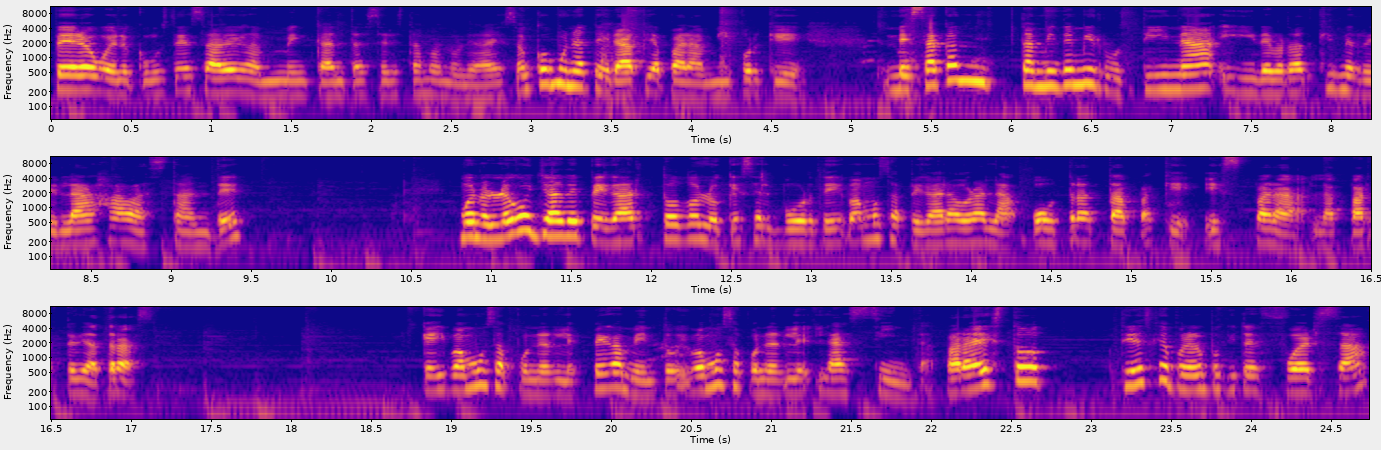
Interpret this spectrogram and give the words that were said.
Pero bueno, como ustedes saben, a mí me encanta hacer estas manualidades. Son como una terapia para mí porque me sacan también de mi rutina y de verdad que me relaja bastante. Bueno, luego ya de pegar todo lo que es el borde, vamos a pegar ahora la otra tapa que es para la parte de atrás. Ok, vamos a ponerle pegamento y vamos a ponerle la cinta. Para esto tienes que poner un poquito de fuerza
